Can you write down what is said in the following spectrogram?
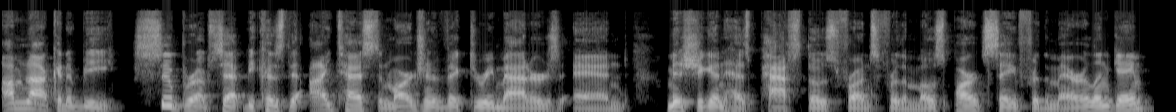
I'm not going to be super upset because the eye test and margin of victory matters, and Michigan has passed those fronts for the most part, save for the Maryland game.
